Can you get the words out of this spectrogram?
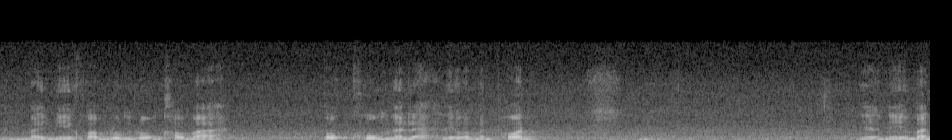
มันไม่มีความรุ่มหลงเข้ามาปกคุมนั่นแหละเรียวมันพ้น เดี๋ยวนี้มัน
